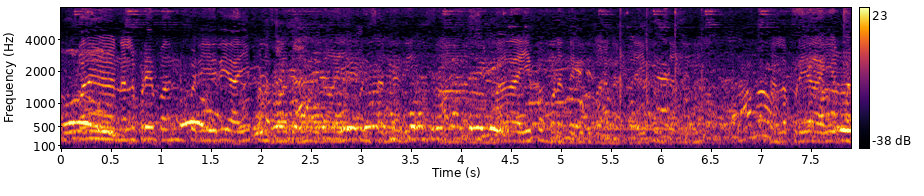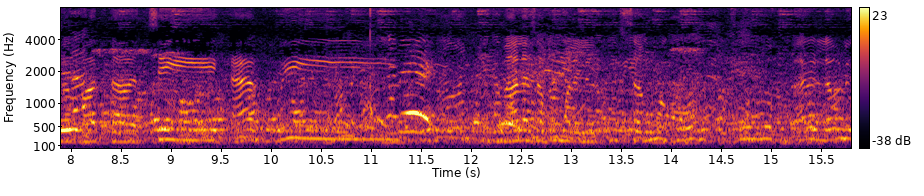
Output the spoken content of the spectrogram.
நல்லபடியாக பதினெட்டு படி ஏறி ஐயப்பனை பார்த்துருக்கோம் ஐயப்பன் சன்னதி. அதான் ஐயப்பன் படம் தெரியுது பாருங்க. ஐயப்பன் சன்னதி. நல்லபடியாக ஐயப்பனை பார்த்தாச்சு. ஹாப்பி மேலே சபரிமலையில் இருக்கும் செம்ம கூ- கூ- வேற லெவலு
